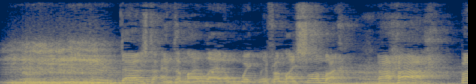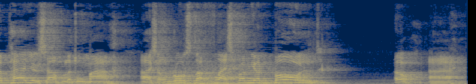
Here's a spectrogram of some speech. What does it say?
Who dares to enter my lair and wake me from my slumber? Aha! Prepare yourself, little man. I shall roast the flesh from your bones. Oh, uh,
